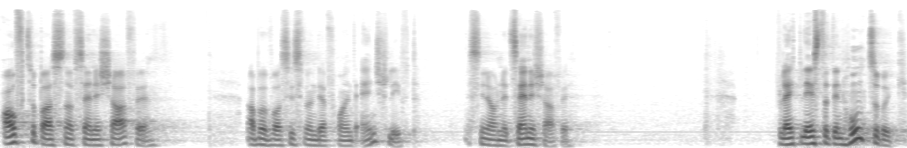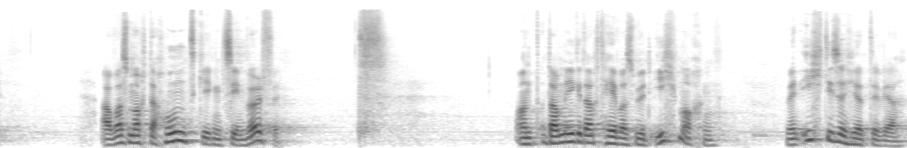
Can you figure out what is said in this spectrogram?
aufzupassen auf seine Schafe. Aber was ist, wenn der Freund einschläft? Das sind auch nicht seine Schafe. Vielleicht lässt er den Hund zurück. Aber was macht der Hund gegen zehn Wölfe? Und da habe ich gedacht, hey, was würde ich machen, wenn ich dieser Hirte wäre?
